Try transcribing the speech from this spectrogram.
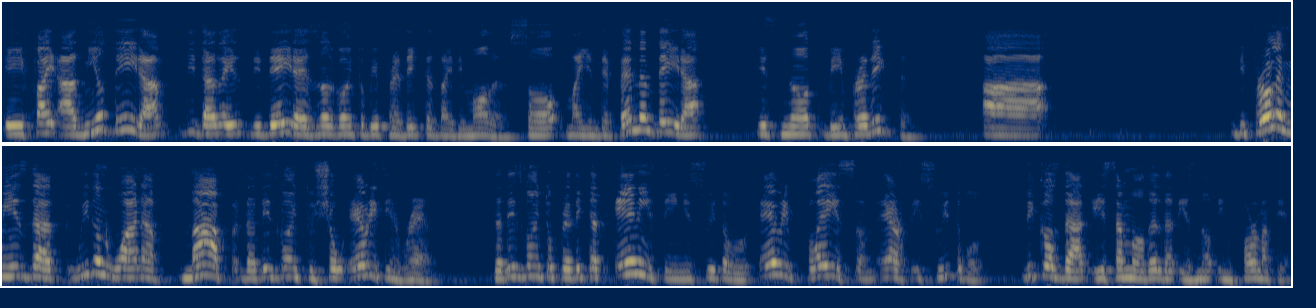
If I add new data, the data, the data is not going to be predicted by the model. So my independent data is not being predicted. Uh, the problem is that we don't want a map that is going to show everything red that is going to predict that anything is suitable. Every place on Earth is suitable because that is a model that is not informative.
